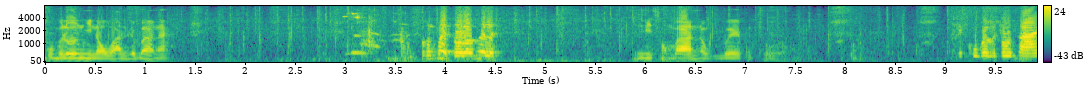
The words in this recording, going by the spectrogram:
กูไม่รู้มันมีโนวันหรือเปล่านะมึงเปิดตัวเราเพื่อนเลยมันมีสองบานนะเว้ยประตูเดี๋ยวกูไปประตูซ้าย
